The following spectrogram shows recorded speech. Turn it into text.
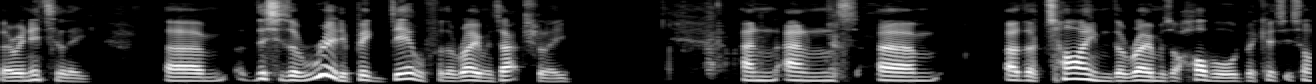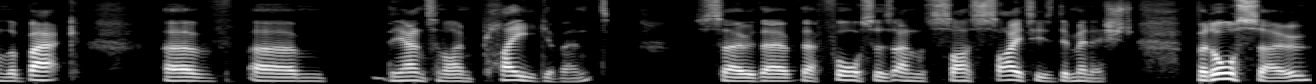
They're in Italy. Um, this is a really big deal for the Romans, actually. And and um, at the time, the Romans are hobbled because it's on the back of um, the Antonine Plague event. So their their forces and society is diminished, but also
